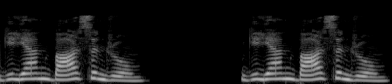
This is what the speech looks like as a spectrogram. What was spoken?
Guillain-Barre syndrome. Guillain-Barre syndrome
